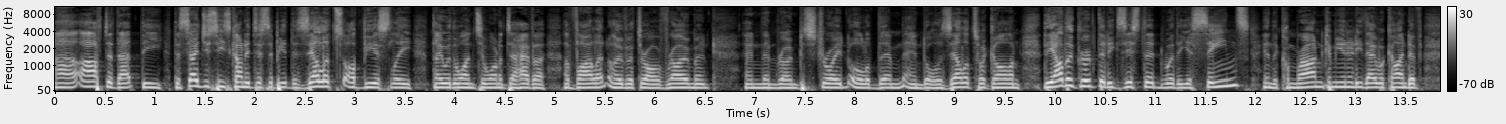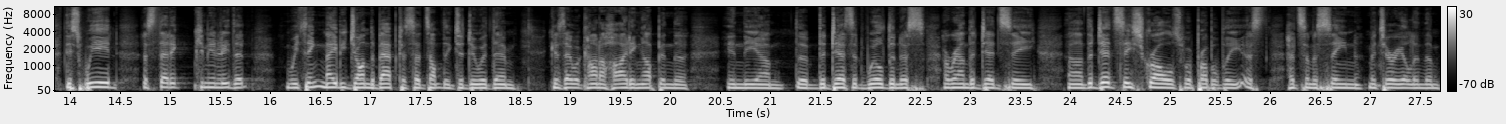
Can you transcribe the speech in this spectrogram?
uh, after that, the, the Sadducees kind of disappeared. The Zealots, obviously, they were the ones who wanted to have a, a violent overthrow of Rome, and, and then Rome destroyed all of them, and all the Zealots were gone. The other group that existed were the Essenes in the Qumran community. They were kind of this weird aesthetic community that we think maybe John the Baptist had something to do with them because they were kind of hiding up in the in the um, the, the desert wilderness around the Dead Sea. Uh, the Dead Sea Scrolls were probably had some Essene material in them,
